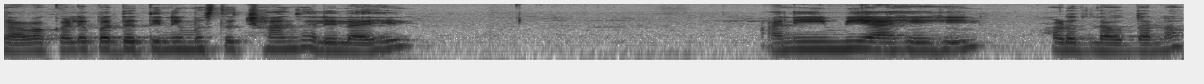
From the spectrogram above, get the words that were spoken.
गावाकडल्या पद्धतीने मस्त छान झालेला आहे. आणि मी आहे ही हळद लावताना.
